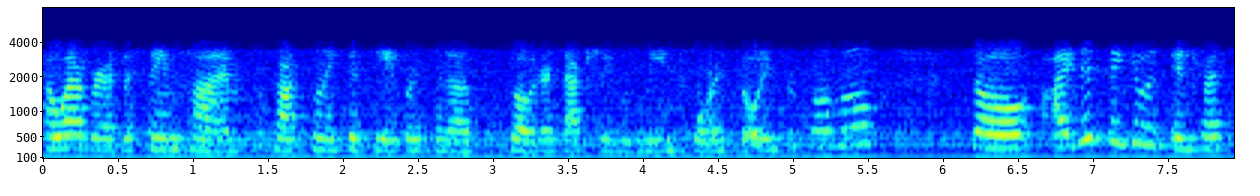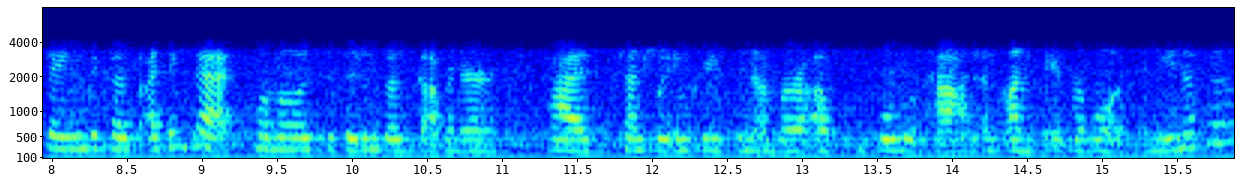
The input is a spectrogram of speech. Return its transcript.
However, at the same time, approximately 58% of voters actually would lean towards voting for Cuomo. So I did think it was interesting because I think that Cuomo's decisions as governor has potentially increased the number of people who've had an unfavorable opinion of him.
